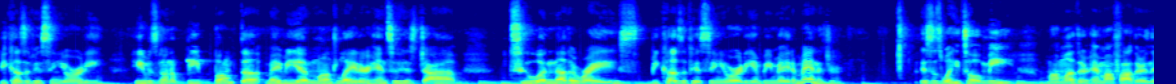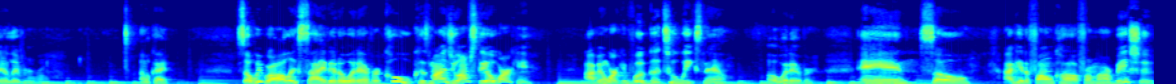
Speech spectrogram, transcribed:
because of his seniority. He was going to be bumped up maybe a month later into his job to another raise because of his seniority and be made a manager. This is what he told me my mother and my father in their living room. Okay. So we were all excited or whatever. Cool because mind you i'm still working I've been working for a good two weeks now, or whatever. And so I get a phone call from our bishop.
